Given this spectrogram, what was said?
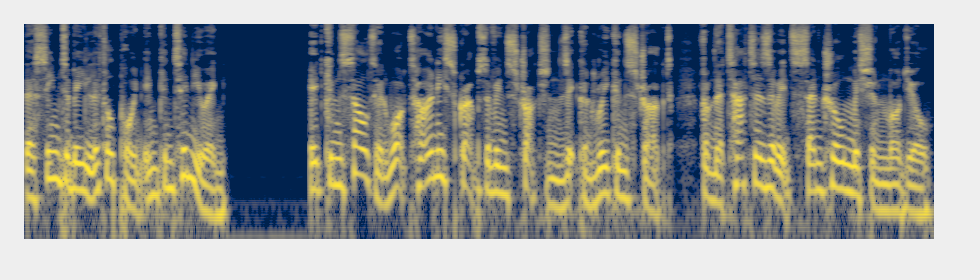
there seemed to be little point in continuing. It consulted what tiny scraps of instructions it could reconstruct from the tatters of its central mission module.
